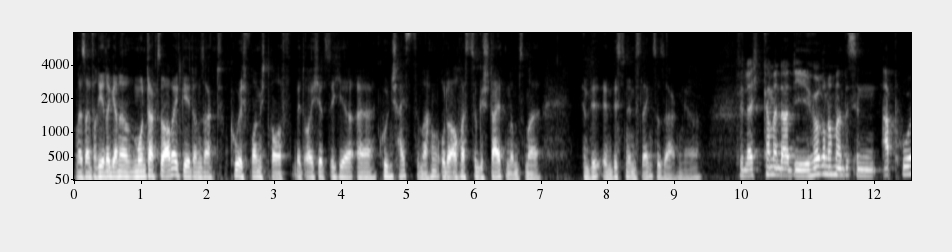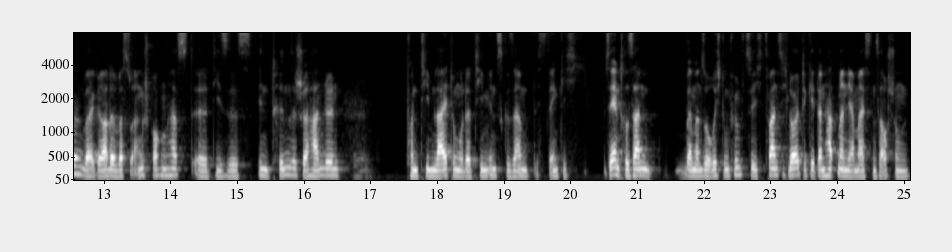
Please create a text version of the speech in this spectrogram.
dass einfach jeder gerne Montag zur Arbeit geht und sagt, cool, ich freue mich drauf, mit euch jetzt hier äh, coolen Scheiß zu machen oder auch was zu gestalten, um es mal ein, ein, bisschen im Slang zu sagen. Ja. Vielleicht kann man da die Hörer noch mal ein bisschen abholen, weil gerade was du angesprochen hast, äh, dieses intrinsische Handeln, von Teamleitung oder Team insgesamt ist, denke ich, sehr interessant. Wenn man so Richtung 50, 20 Leute geht, dann hat man ja meistens auch schon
